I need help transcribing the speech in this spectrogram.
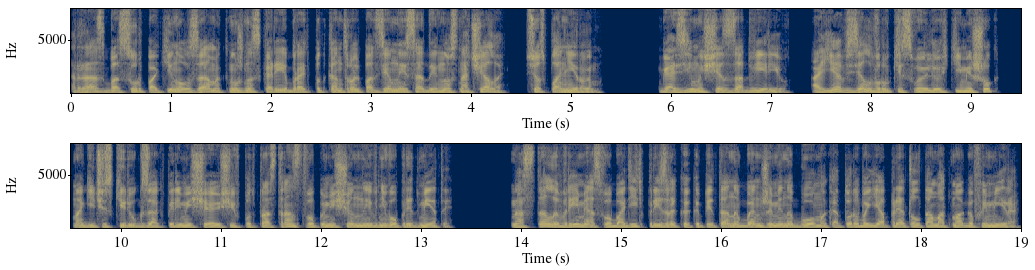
Раз Басур покинул замок, нужно скорее брать под контроль подземные сады, но сначала все спланируем. Газим исчез за дверью, а я взял в руки свой легкий мешок, магический рюкзак, перемещающий в подпространство помещенные в него предметы. Настало время освободить призрака капитана Бенджамина Бома, которого я прятал там от магов и мира.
